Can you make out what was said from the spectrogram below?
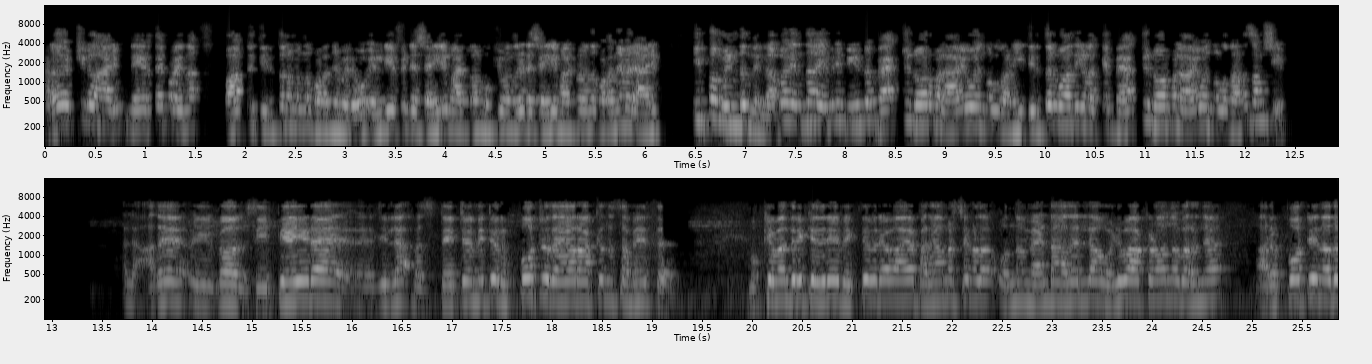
ഘടകകക്ഷികൾ ആരും നേരത്തെ പറയുന്ന പാർട്ടി തിരുത്തണമെന്ന് പറഞ്ഞവരോ എൽ ഡി എഫിന്റെ ശൈലി മാറ്റണം മുഖ്യമന്ത്രിയുടെ ശൈലി മാറ്റണമെന്ന് പറഞ്ഞവരാരും ഇപ്പൊ മിണ്ടുന്നില്ല. അപ്പൊ എന്താ ഇവർ വീണ്ടും ബാക്ക് ടു നോർമൽ ആയോ എന്നുള്ളതാണ്. ഈ തിരുത്തൽവാദികളൊക്കെ ബാക്ക് ടു നോർമൽ ആയോ എന്നുള്ളതാണ് സംശയം. അല്ല അത് ഇപ്പൊ സി പി ഐയുടെ ജില്ലാ സ്റ്റേറ്റ് കമ്മിറ്റി റിപ്പോർട്ട് തയ്യാറാക്കുന്ന സമയത്ത് മുഖ്യമന്ത്രിക്കെതിരെ വ്യക്തിപരമായ പരാമർശങ്ങൾ ഒന്നും വേണ്ട അതെല്ലാം ഒഴിവാക്കണമെന്ന് പറഞ്ഞ് ആ റിപ്പോർട്ടിൽ നിന്ന് അത്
